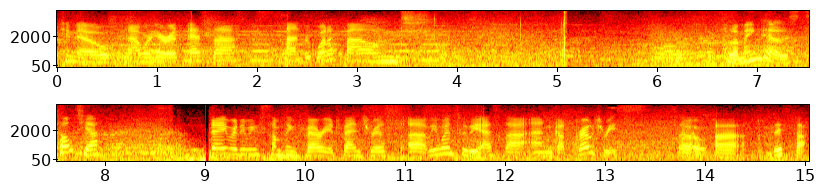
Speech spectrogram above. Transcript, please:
Let you know. Now we're here at ASDA and look what I found. Flamingos, told ya. Today we're doing something very adventurous. Uh, we went to the ASDA and got groceries. So uh, this stuff.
